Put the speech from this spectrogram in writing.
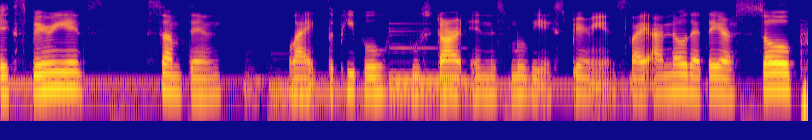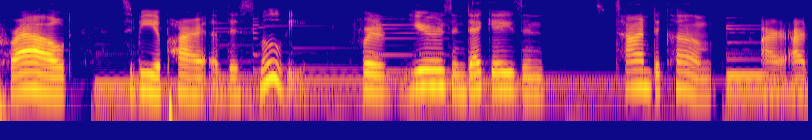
experience something like the people who start in this movie experience. Like, I know that they are so proud to be a part of this movie for years and decades and time to come. Our, our,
